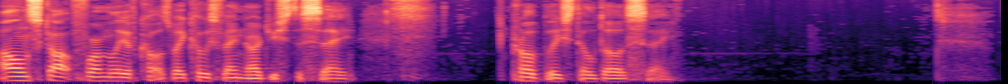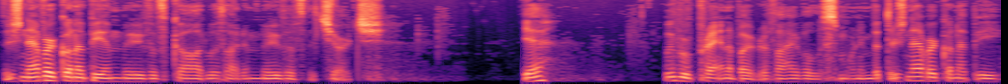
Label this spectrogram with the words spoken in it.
Alan Scott, formerly of Causeway Coast Vineyard, used to say, probably still does say, there's never going to be a move of God without a move of the church. Yeah? We were praying about revival this morning, but there's never going to be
